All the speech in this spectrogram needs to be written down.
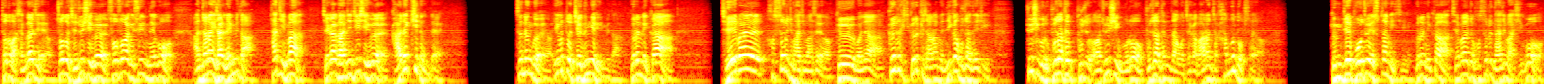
저도 마찬가지예요. 저도 제 주식을 소소하게 수익 내고 안전하게 잘 냅니다. 하지만 제가 가진 지식을 가르치는데 쓰는 거예요. 이것도 제 능력입니다. 그러니까 제발 헛소리 좀 하지 마세요. 그 뭐냐 그렇게 그렇게 잘하면 네가 부자 되지. 주식으로 부자 된 부자 어, 주식으로 부자 된다고 제가 말한 적 한 번도 없어요. 경제 보조의 수단이지. 그러니까 제발 좀 헛소리 하지 마시고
